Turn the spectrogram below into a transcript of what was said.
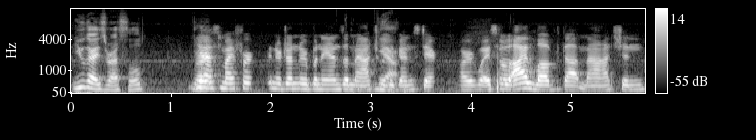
You guys wrestled. Right? Yes, my first intergender bonanza match was Yeah. against Darren Hardway, so I loved that match. And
